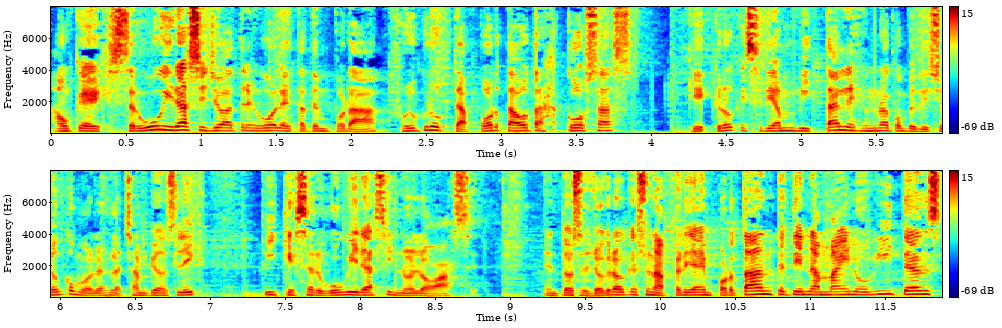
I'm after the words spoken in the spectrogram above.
aunque Sergu Irasi lleva tres goles esta temporada, Fulkrug te aporta otras cosas que creo que serían vitales en una competición como lo es la Champions League y que Sergu Irasi no lo hace. Entonces yo creo que es una pérdida importante. Tiene a Mainu Gittens,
